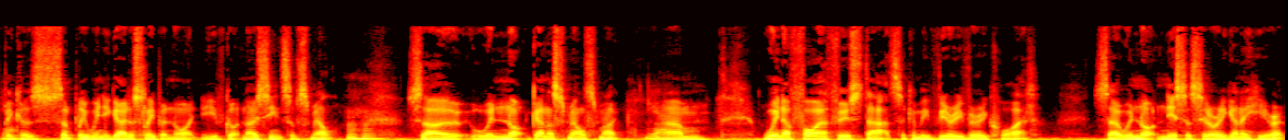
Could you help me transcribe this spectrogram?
Yeah. because simply when you go to sleep at night, you've got no sense of smell. So we're not going to smell smoke. Yeah. Um, when a fire first starts, it can be very, very quiet. So we're not necessarily going to hear it.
